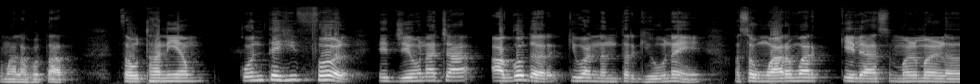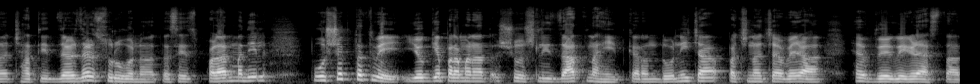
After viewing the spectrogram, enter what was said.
तुम्हाला होतात. चौथा नियम कोणतेही फळ हे जेवणाच्या अगोदर किंवा नंतर घेऊ नये असं वारंवार केल्यास मळमळणं छातीत जळजळ सुरू होणं तसेच फळांमधील पोषक तत्वे योग्य प्रमाणात शोषली जात नाहीत कारण दोन्हीच्या पचनाच्या वेळा ह्या वेगवेगळ्या असतात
